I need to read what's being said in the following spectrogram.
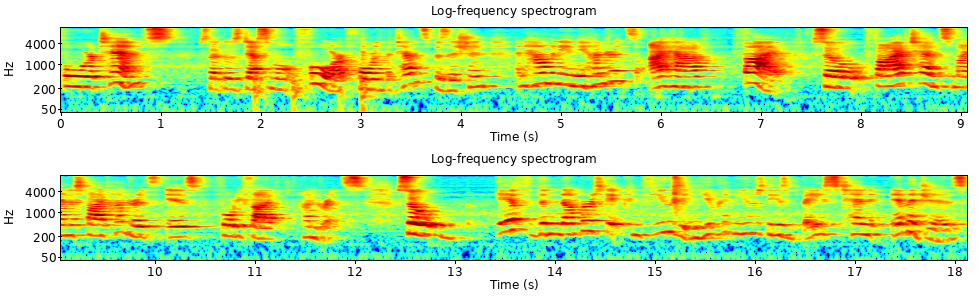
four tenths. So that goes decimal four for the tenths position. And how many in the hundredths? I have five. So five tenths minus five hundredths is 45 hundredths. So if the numbers get confusing, you can use these base 10 images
